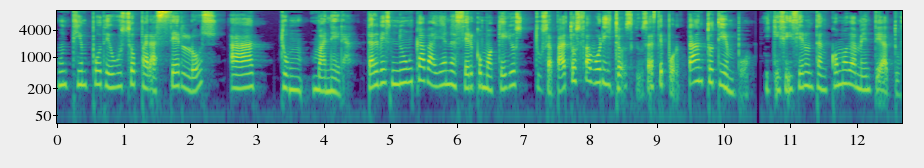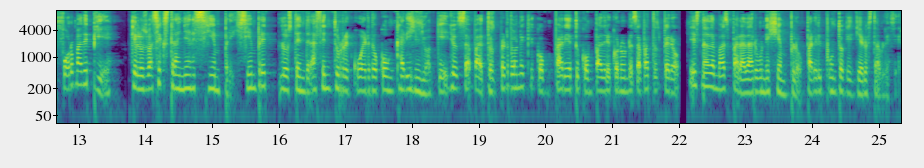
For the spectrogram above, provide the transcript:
un tiempo de uso para hacerlos a tu manera. Tal vez nunca vayan a ser como aquellos tus zapatos favoritos que usaste por tanto tiempo y que se hicieron tan cómodamente a tu forma de pie que los vas a extrañar siempre y siempre los tendrás en tu recuerdo con cariño aquellos zapatos. Perdone que compare a tu compadre con unos zapatos, pero es nada más para dar un ejemplo para el punto que quiero establecer.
